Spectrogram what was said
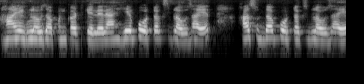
हा एक ब्लाऊज आपण कट केलेला आहे. हे फोटक्स ब्लाऊज आहेत. हा सुद्धा फोटक्स ब्लाऊज आहे.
